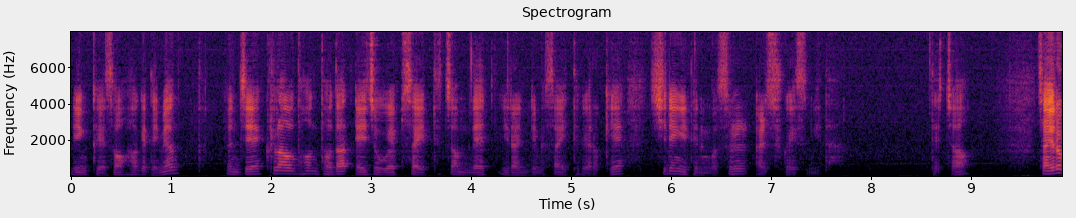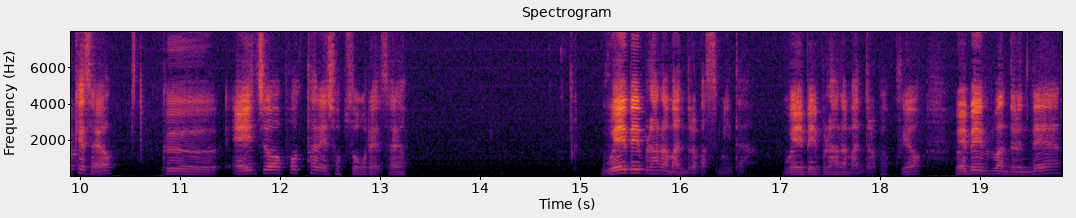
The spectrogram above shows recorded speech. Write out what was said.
링크에서 하게 되면 현재 cloudhunter.azuwebsite.net 이라는 이름의 사이트가 이렇게 실행이 되는 것을 알 수가 있습니다. 됐죠? 자 이렇게 해서요. 그 애저 포탈에 접속을 해서요. 웹앱을 하나 만들어 봤습니다. 웹앱을 하나 만들어 봤고요. 웹앱을 만드는데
